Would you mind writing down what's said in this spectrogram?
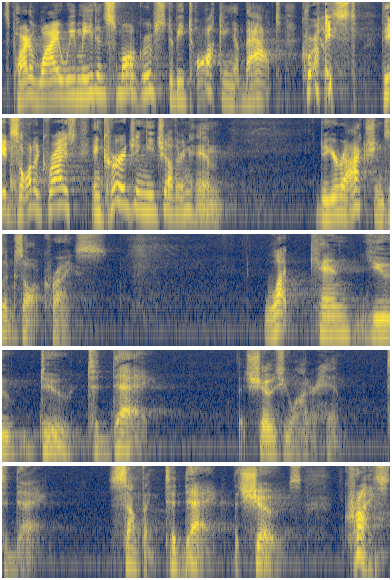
It's part of why we meet in small groups to be talking about Christ, the exalted Christ, encouraging each other in Him. Do your actions exalt Christ? What can you do today that shows you honor Him? Today. Something today that shows Christ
